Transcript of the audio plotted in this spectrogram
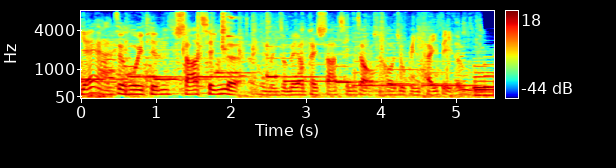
耶，最后一天杀青了，我们准备要拍杀青照，然后就回台北了。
